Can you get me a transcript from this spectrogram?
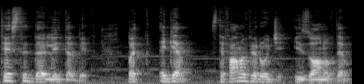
tested a little bit. But again, Stefano Veruggi is one of them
